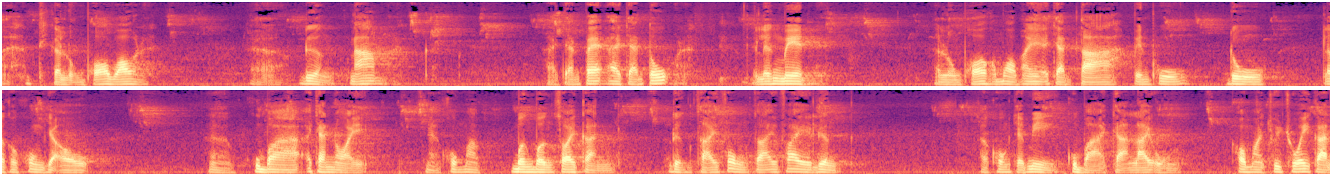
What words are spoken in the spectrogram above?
ำที่กระหลงพ่อว้าเรื่องน้ำอาจารย์แปะอาจารย์ตุ๊เรื่องเมนหลวงพ่อเขามอบให้อาจารย์ตาเป็นผู้ดู แล้วก็คงจะเอาครูบาอาจารย์หน่อยนคงมาเบิงเบิงซอยกัน เรื่องสายฟงสายไฟเรื่องคงจะมีครูบาอาจารย์หลายองค์ เขเข้ามาช่วยๆกัน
